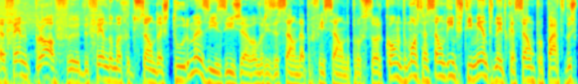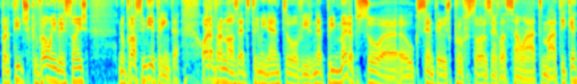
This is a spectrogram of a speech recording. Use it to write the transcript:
A FENPROF defende uma redução das turmas e exige a valorização da profissão de professor como demonstração de investimento na educação por parte dos partidos que vão a eleições no próximo dia 30. Ora, para nós é determinante ouvir na primeira pessoa eh, o que sentem os professores em relação à temática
